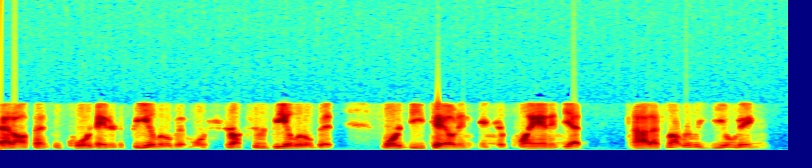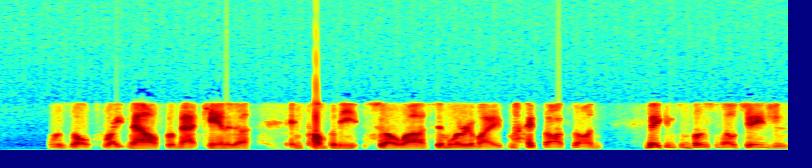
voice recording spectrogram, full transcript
at offensive coordinator to be a little bit more structured, be a little bit more detailed in, in your plan, and yet uh, that's not really yielding results right now for Matt Canada and company. So uh, similar to my my thoughts on making some personnel changes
